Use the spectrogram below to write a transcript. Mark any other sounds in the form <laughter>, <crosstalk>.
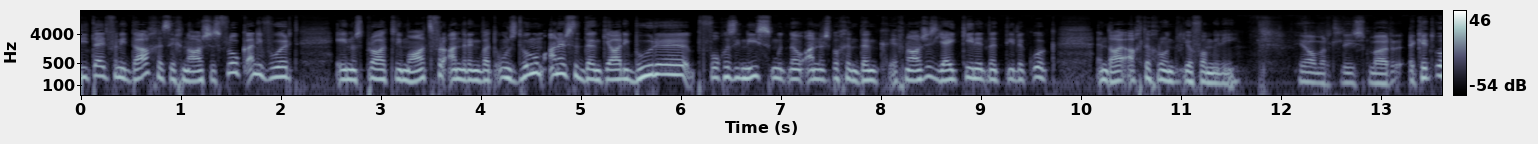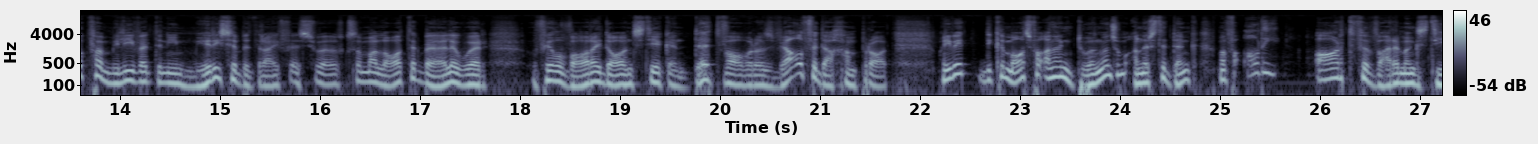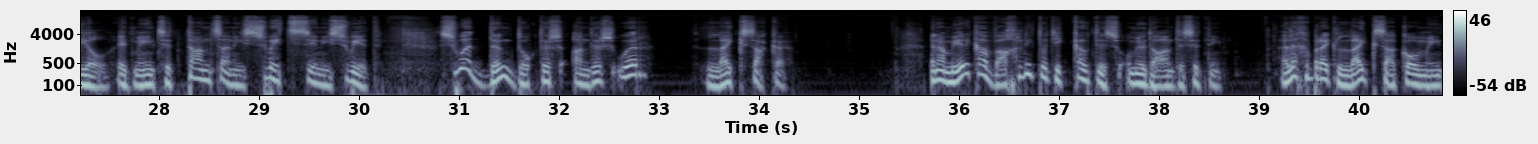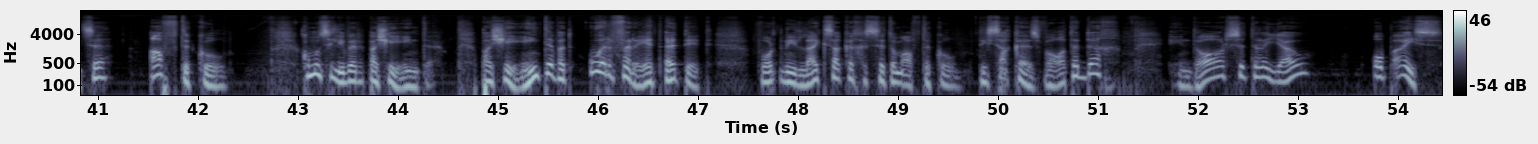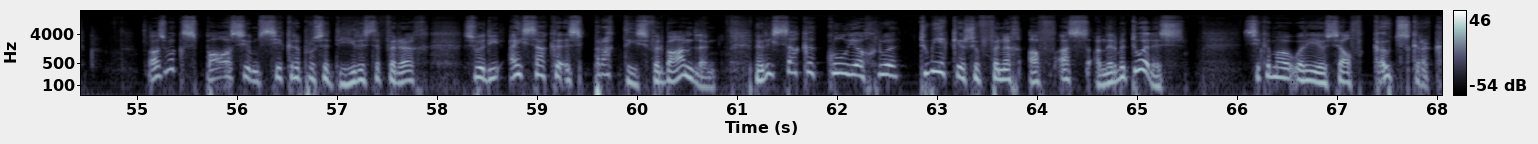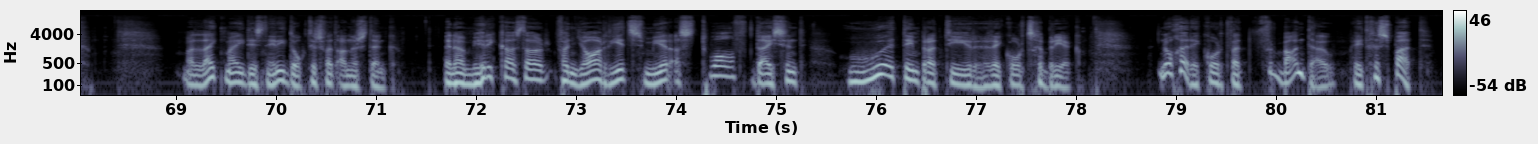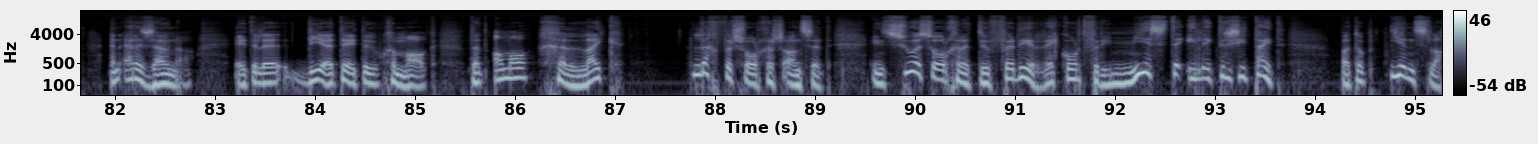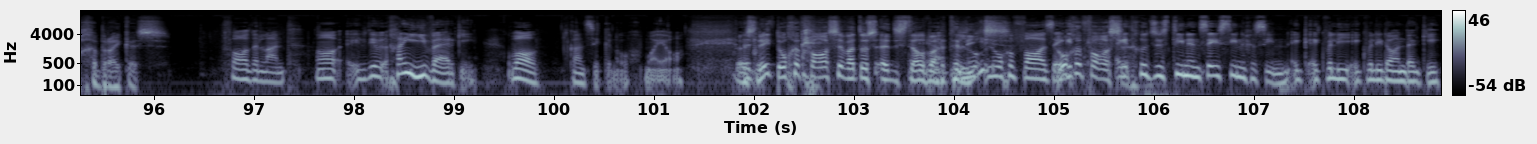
die tyd van die dag is Ignatius Vlok aan die woord en ons praat klimaatsverandering wat ons dwing om anders te dink. Ja, die boere volgens die nuus moet nou anders begin dink. Ignatius, jy ken dit natuurlik ook in daai agtergrond met jou familie. Ja, Martlies, maar ek het ook familie wat in die mediese bedryf is, so ek sal maar later by hulle hoor hoeveel waarheid daarin steek in dit waaroor ons wel vandag gaan praat. Maar jy weet, die klimaatsverandering dwing ons om anders te dink, maar veral die aardverwarmingsdeel het mense tans aan die swets en die sweet. So dink dokters anders oor lijksakke. In Amerika wag hulle nie tot jy koud is om jou daarin te sit nie. Hulle gebruik lijksakke om mense af te koel. Kom ons sê liewer pasiënte. Pasiënte wat oorverhit het, het word in die lijksakke gesit om af te koel. Die sakke is waterdig en daar sit hulle jou op ys. Daar's ook spasie om sekere prosedures te verrig, so die yssakke is prakties vir behandeling. Nou die sakke koel jou glo 2 keer so vinnig af as ander metodes. Seker maar oor jouself koud skrik. Maar lyk my dis net die dokters wat anders dink. In Amerika is daar vanjaar reeds meer as 12000 hoë temperatuur rekords gebreek. Nog 'n rekord wat verband hou, het gespat. In Arizona het hulle hitte het gemaak dat almal gelyk ligversorgers aansit en so sorg hulle toe vir die rekord vir die meeste elektrisiteit wat op een slag gebruik is. Vaderland. Maar well, gaan nie hier werk nie. Wel, kan seker nog, maar ja. Dis net nog 'n fase wat ons instel by <laughs> ja, Atelies. Nog 'n fase. Nog 'n fase. Ek het goed soos 10 en 16 gesien. Ek ek wil nie ek wil nie daaraan dink nie.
